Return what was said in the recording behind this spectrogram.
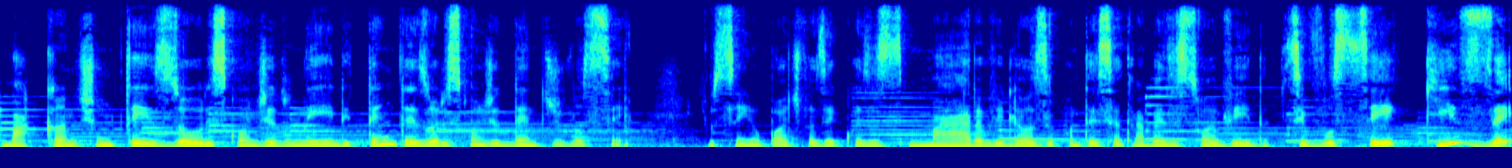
bacana, tinha um tesouro escondido nele, tem um tesouro escondido dentro de você. O Senhor pode fazer coisas maravilhosas acontecer através da sua vida, se você quiser.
